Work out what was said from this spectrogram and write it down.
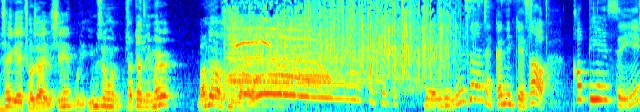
책의 저자이신 우리 임승훈 작가님을 만나러 왔습니다. 네, 우리 임승은 작가님께서 커피에 쓰인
